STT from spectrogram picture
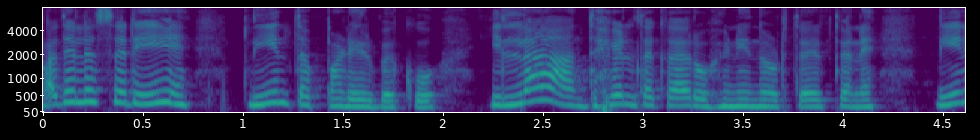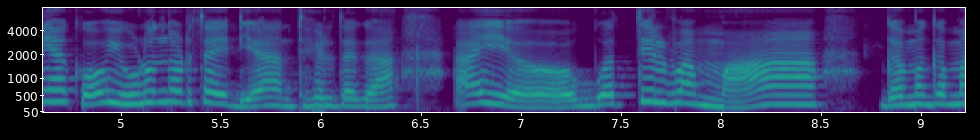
ಅದೆಲ್ಲ ಸರಿ, ನೀನು ತಪ್ಪು ಇಲ್ಲ ಅಂತ ಹೇಳಿದಾಗ ರೋಹಿಣಿ ನೋಡ್ತಾ ಇರ್ತಾನೆ. ನೀನು ಯಾಕೋ ಇವಳು ನೋಡ್ತಾ ಇದೆಯಾ ಅಂತ ಹೇಳಿದಾಗ, ಅಯ್ಯೋ, ಗೊತ್ತಿಲ್ವಮ್ಮ. ಘಮ ಘಮ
